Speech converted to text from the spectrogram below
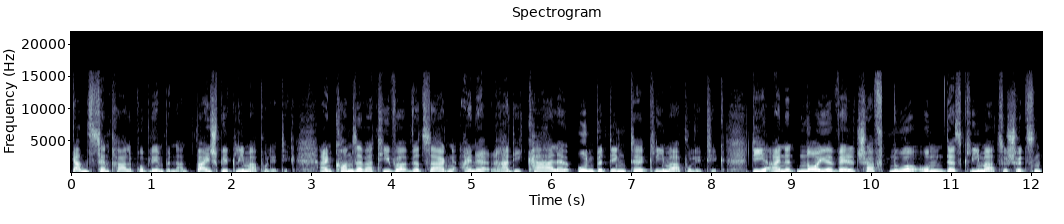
ganz zentrale Problem benannt. Beispiel Klimapolitik. Ein Konservativer wird sagen, eine radikale, unbedingte Klimapolitik, die eine neue Welt schafft, nur um das Klima zu schützen,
